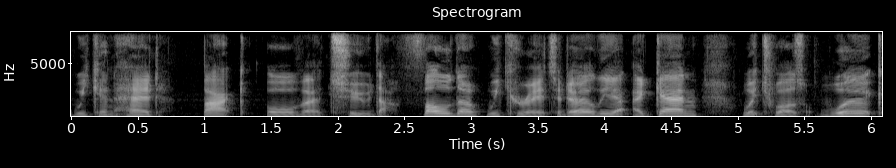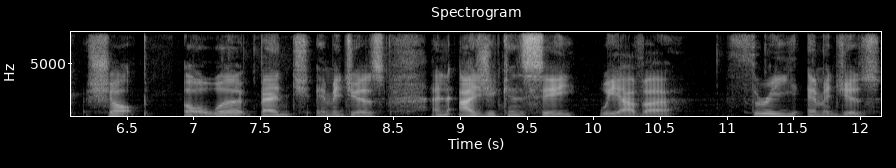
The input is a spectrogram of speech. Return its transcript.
we can head back over to that folder we created earlier again, which was workshop or workbench images. And as you can see, we have a three images.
